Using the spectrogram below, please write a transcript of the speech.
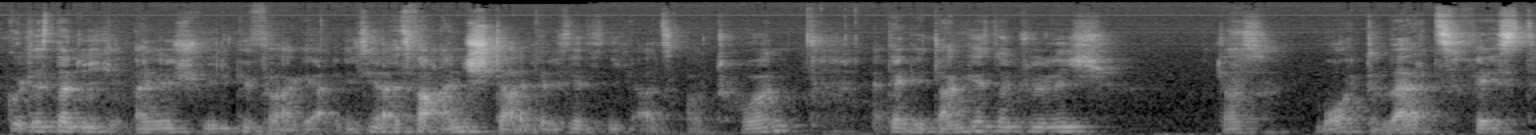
Gut, das ist natürlich eine schwierige Frage. Wir sind als Veranstalter, wir sind jetzt nicht als Autoren. Der Gedanke ist natürlich, das Wortwärtsfest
